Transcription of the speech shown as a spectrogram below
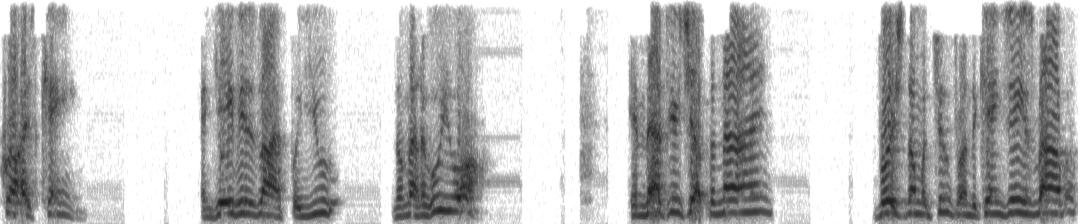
Christ came and gave his life for you, no matter who you are. In Matthew chapter 9, verse number 2 from the King James Bible,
